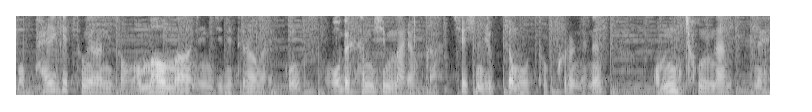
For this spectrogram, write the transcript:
뭐 8기통이라는 어마어마한 엔진이 들어가 있고 530마력과 76.5 토크를 내는 엄청난 네,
